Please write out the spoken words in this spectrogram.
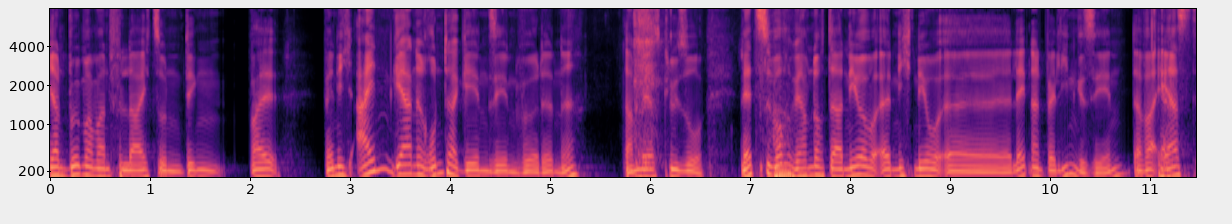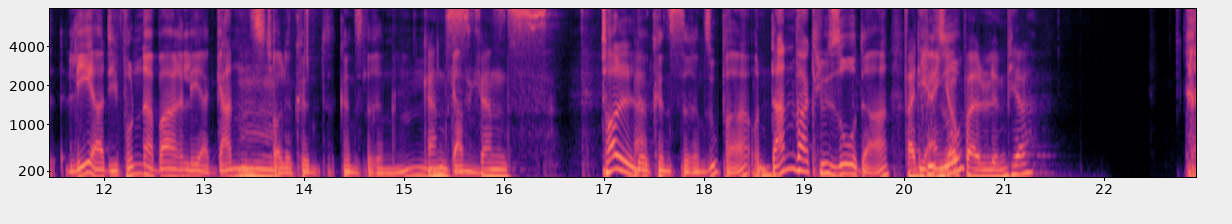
Jan Böhmermann vielleicht so ein Ding, weil wenn ich einen gerne runtergehen sehen würde, ne, Dann wäre es Clouseau. Letzte Woche, wir haben doch da Neo, äh, nicht Neo, äh, Late Night Berlin gesehen. Da war Ja. erst Lea, die wunderbare Lea, ganz tolle Kün Künstlerin. Mm, Ganz, ganz. Tolle Künstlerin, super. Und dann war Clouseau da. War die Clouseau, eigentlich auch bei Olympia?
